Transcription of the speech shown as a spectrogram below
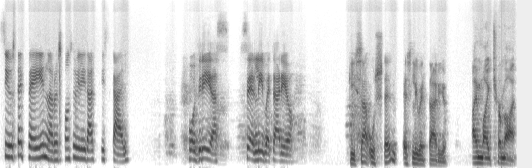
Si usted cree en la responsabilidad fiscal, podrías ser libertario. quizá usted es libertario. I'm Mike Termont,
